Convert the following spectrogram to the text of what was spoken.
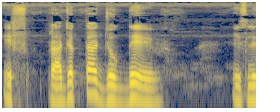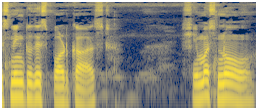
If Prajakta Jogdeo is listening to this podcast, she must know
